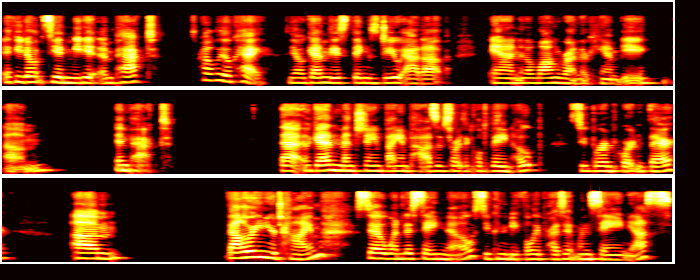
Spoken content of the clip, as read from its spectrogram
if you don't see immediate impact, it's probably okay. You know, again, these things do add up. And in the long run, there can be um, impact. That again, mentioning finding positive stories and cultivating hope, super important there. Um, valuing your time. So when to say no, so you can be fully present when saying yes.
